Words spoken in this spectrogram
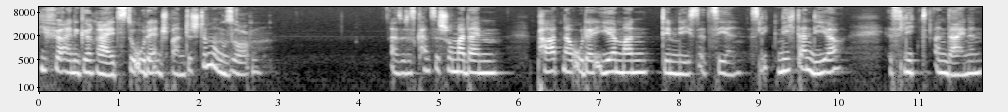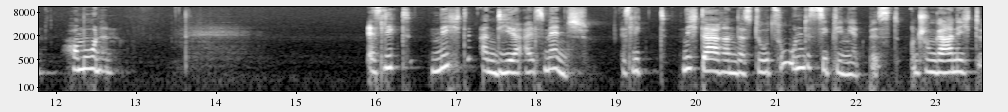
die für eine gereizte oder entspannte Stimmung sorgen. Also das kannst du schon mal deinem Partner oder Ehemann demnächst erzählen. Es liegt nicht an dir, es liegt an deinen Hormonen. Es liegt nicht an dir als Mensch. Es liegt nicht daran, dass du zu undiszipliniert bist und schon gar nicht,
